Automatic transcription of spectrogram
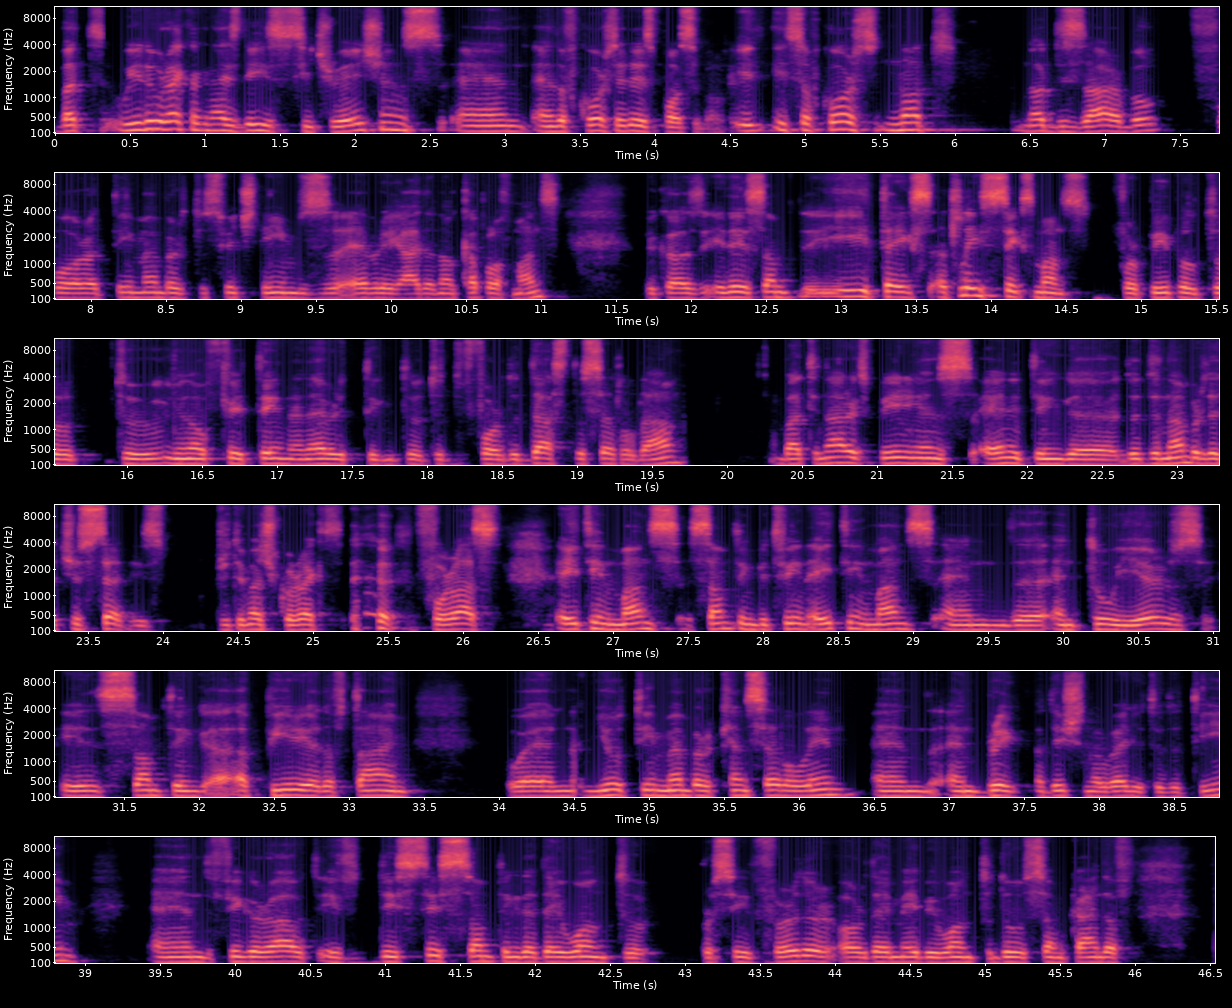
But we do recognize these situations and and of course it is possible. It, it's of course not not desirable for a team member to switch teams every i don't know couple of months because it is some it takes at least six months for people to to you know fit in and everything to, to for the dust to settle down. But in our experience anything uh, the, the number that you said is pretty much correct for us. 18 months something between 18 months and uh, and 2 years is something a period of time when new team member can settle in and and bring additional value to the team and figure out if this is something that they want to proceed further or they maybe want to do some kind of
